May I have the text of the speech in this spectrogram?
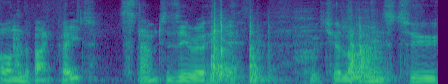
on the back plate, stamped to zero here, which aligns to,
